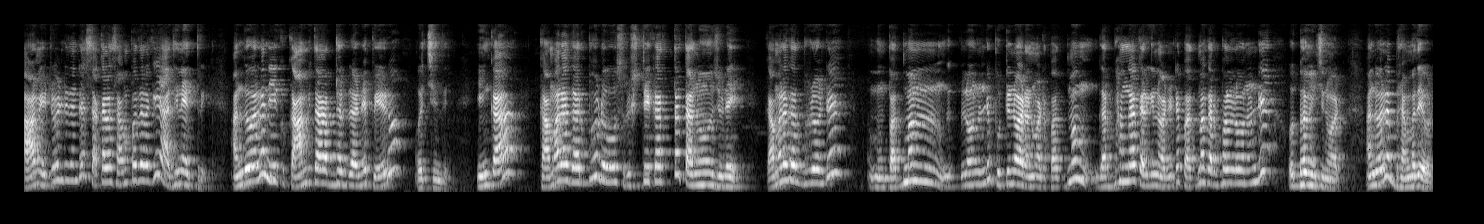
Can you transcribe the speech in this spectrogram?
ఆమె ఎటువంటిదంటే సకల సంపదలకి అధినేత్రి. అందువల్ల నీకు కామితార్థుడు అనే పేరు వచ్చింది. ఇంకా కమల గర్భుడు సృష్టికర్త తనూజుడే. కమల గర్భుడు అంటే పద్మంలో నుండి పుట్టినవాడు అనమాట పద్మం గర్భంగా కలిగినవాడు. అంటే పద్మ గర్భంలో నుండి ఉద్భవించినవాడు. అందువల్ల బ్రహ్మదేవుడు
